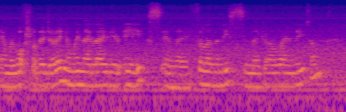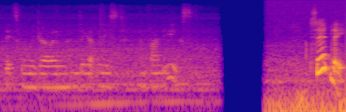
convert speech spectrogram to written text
and we watch what they're doing and when they lay their eggs and they fill in the nests and they go away and eat them, that's when we go in and dig up the nest and find the eggs. Sadly,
